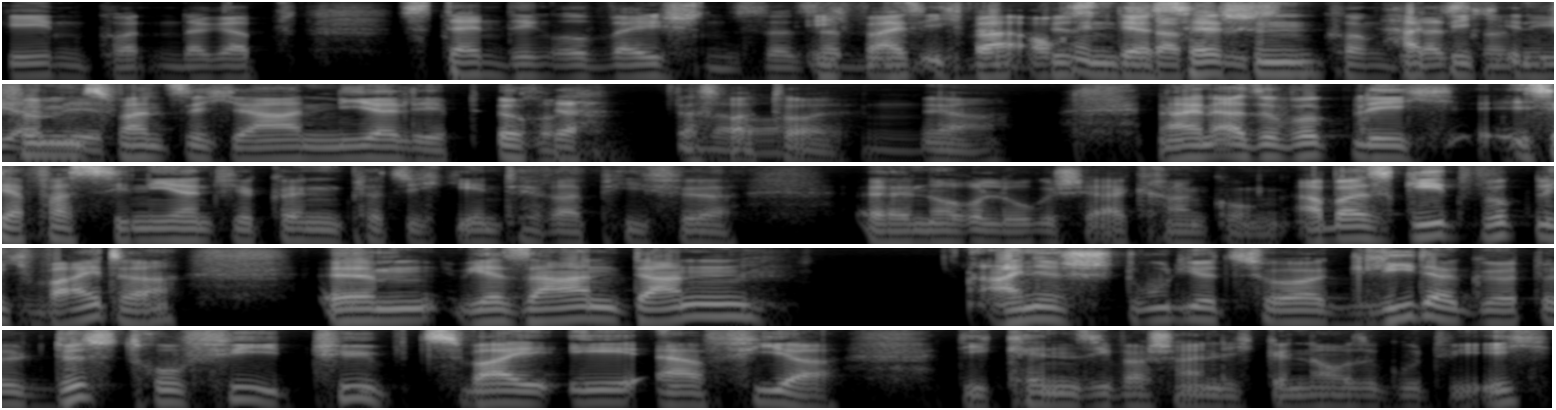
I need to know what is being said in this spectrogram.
gehen konnten. Da gab es Standing Ovations. Das Ich weiß, ich war auch in der Session, hatte ich in erlebt. 25 Jahren nie erlebt. Irre. Ja, Das war genau. toll. Mhm. Ja. Nein, also wirklich ist ja faszinierend. Wir können plötzlich Gentherapie für äh, neurologische Erkrankungen. Aber es geht wirklich weiter. Ähm, wir sahen dann eine Studie zur Gliedergürteldystrophie Typ 2ER4. Die kennen Sie wahrscheinlich genauso gut wie ich.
